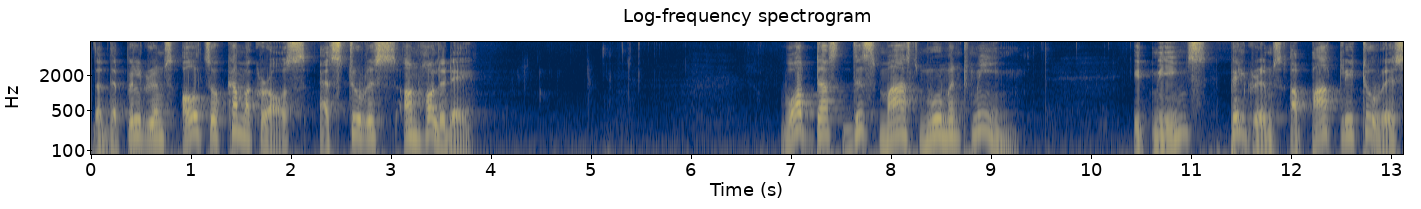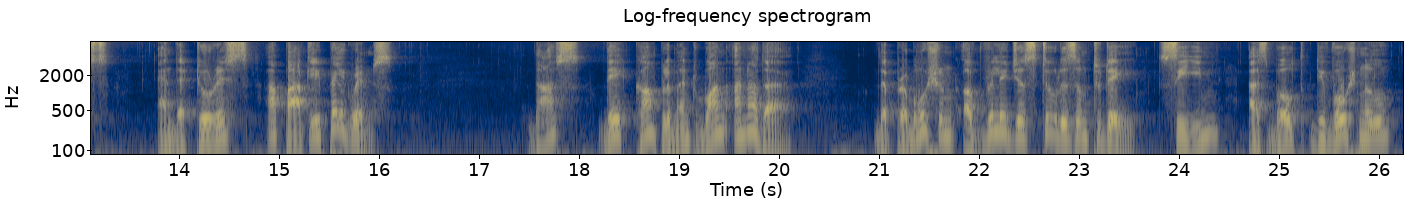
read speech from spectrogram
that the pilgrims also come across as tourists on holiday. What does this mass movement mean? It means pilgrims are partly tourists and the tourists are partly pilgrims. Thus, they complement one another. The promotion of religious tourism today seen as both devotional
